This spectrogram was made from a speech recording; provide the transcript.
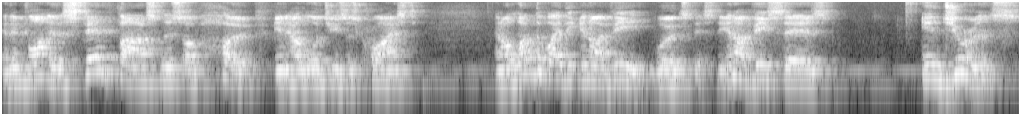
And then finally, the steadfastness of hope in our Lord Jesus Christ. And I love the way the NIV words this. The NIV says, endurance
